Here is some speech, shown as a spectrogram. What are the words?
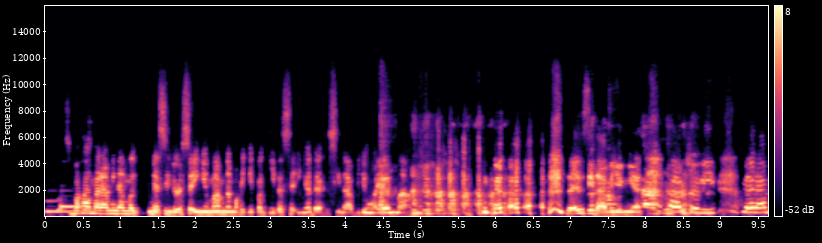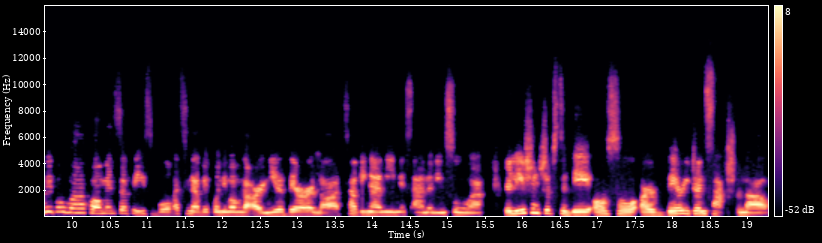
So baka marami na mag-messenger sa inyo, ma'am, na makikipagkita sa inyo dahil sinabi nyo ngayon, ma'am. dahil sinabi nyo yan. Actually, marami pong mga comments sa Facebook at sinabi po ni Ma'am La Arnie that there are a lot. Sabi nga ni Miss Annalyn Sunga, relationships today also are very transactional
